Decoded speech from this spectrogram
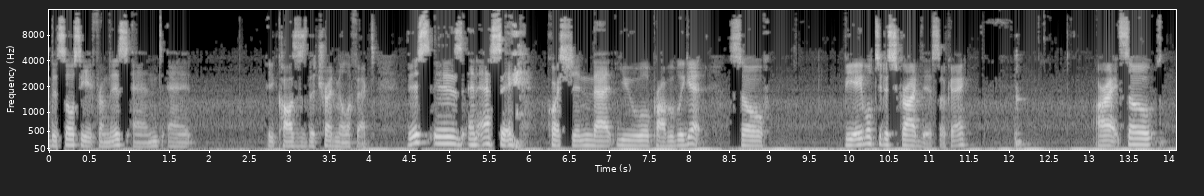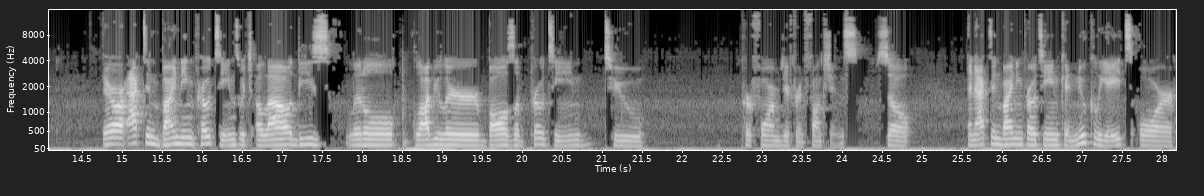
dissociate from this end and it it causes the treadmill effect. This is an essay question that you will probably get. So be able to describe this, okay? Alright, so there are actin binding proteins which allow these little globular balls of protein to perform different functions. So an actin binding protein can nucleate or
